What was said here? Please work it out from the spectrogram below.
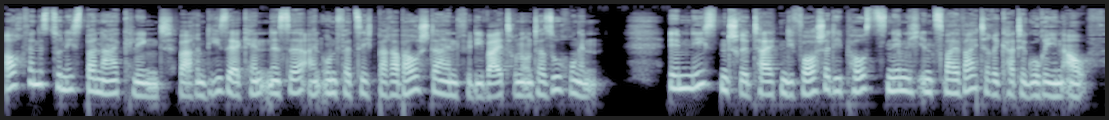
Auch wenn es zunächst banal klingt, waren diese Erkenntnisse ein unverzichtbarer Baustein für die weiteren Untersuchungen. Im nächsten Schritt teilten die Forscher die Posts nämlich in zwei weitere Kategorien auf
